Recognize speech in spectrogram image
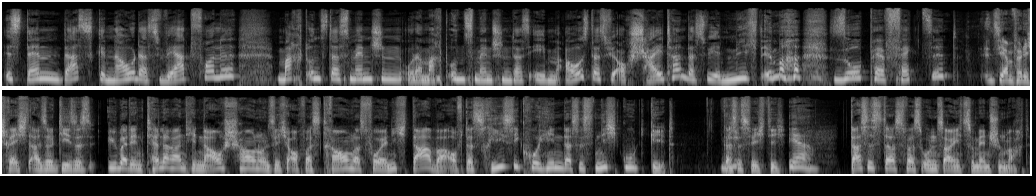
Ist denn das genau das Wertvolle? Macht uns das Menschen oder macht uns Menschen das eben aus, dass wir auch scheitern, dass wir nicht immer so perfekt perfekt sind? Sie haben völlig recht. Also dieses über den Tellerrand hinausschauen und sich auch was trauen, was vorher nicht da war, auf das Risiko hin, dass es nicht gut geht. Das Wie? ist wichtig. Ja. Das ist das, was uns eigentlich zu Menschen macht.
